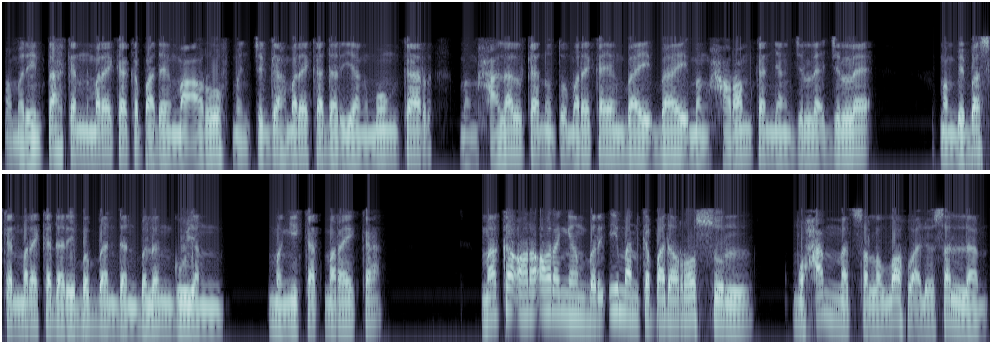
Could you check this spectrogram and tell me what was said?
memerintahkan mereka kepada yang ma'ruf, mencegah mereka dari yang mungkar, menghalalkan untuk mereka yang baik-baik, mengharamkan yang jelek-jelek, membebaskan mereka dari beban dan belenggu yang mengikat mereka. Maka orang-orang yang beriman kepada Rasul Muhammad sallallahu alaihi wasallam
